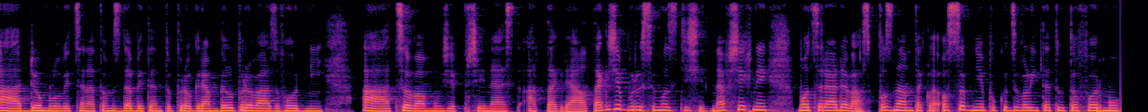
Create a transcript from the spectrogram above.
a domluvit se na tom, zda by tento program byl pro vás vhodný a co vám může přinést a tak dál. Takže budu se moc těšit na všechny, moc ráda vás poznám takhle osobně, pokud zvolíte tuto formu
